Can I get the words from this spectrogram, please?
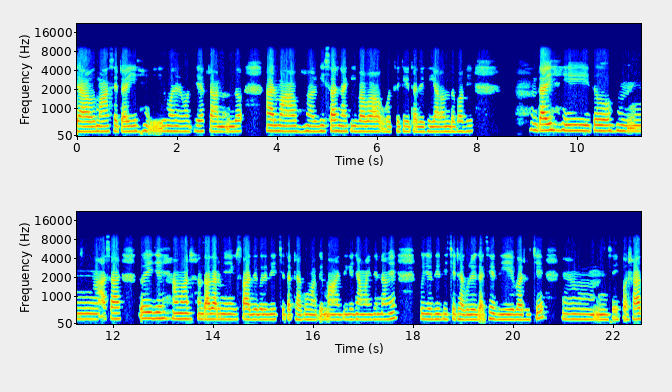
যাও। মা সেটাই মনের মধ্যে একটা আনন্দ। আর মা আর বিশ্বাস নাকি বাবা ও থেকে এটা দেখেই আনন্দ পাবে। তাই তো আশা তো এই যে আমার দাদার মেয়ে সাহায্য করে দিচ্ছে তার ঠাকুমাকে, মা এদিকে জামাইদের নামে পুজো দিয়ে দিচ্ছে ঠাকুরের কাছে দিয়ে এবার হচ্ছে সেই প্রসাদ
